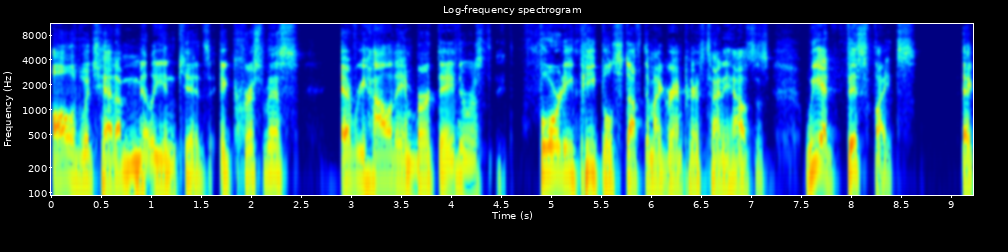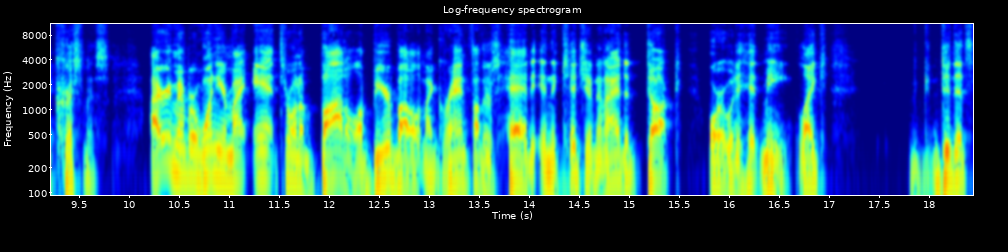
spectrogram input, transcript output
all of which had a mm-hmm. million kids. At Christmas, every holiday and birthday, there was 40 people stuffed in my grandparents' tiny houses. We had fist fights at Christmas. I remember one year my aunt throwing a bottle, a beer bottle at my grandfather's head in the kitchen, and I had to duck or it would have hit me. Like, did it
